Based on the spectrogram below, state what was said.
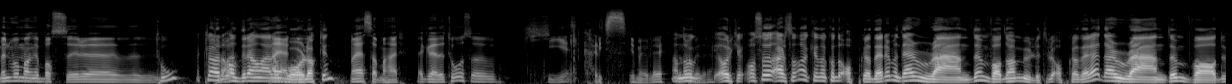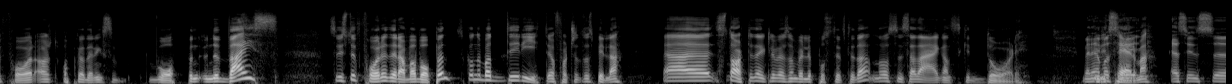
Men hvor mange bosser uh, to. Jeg klarer To, aldri han der warlocken. Nei, samme her. Jeg greide to, så helt kliss umulig. Ja, nå orker. Og så er det sånn, okay, nå kan du oppgradere, men det er random hva du har mulighet til å oppgradere. Det er random hva du får av oppgraderingsvåpen underveis. Så hvis du får et ræva våpen, så kan du bare drite i å fortsette å spille. Jeg startet egentlig sånn veldig positivt til det. Nå syns jeg det er ganske dårlig. Men jeg må si, meg. jeg syns det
